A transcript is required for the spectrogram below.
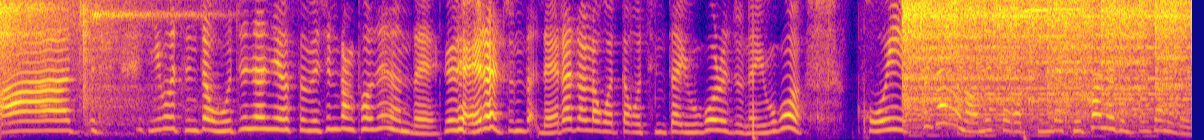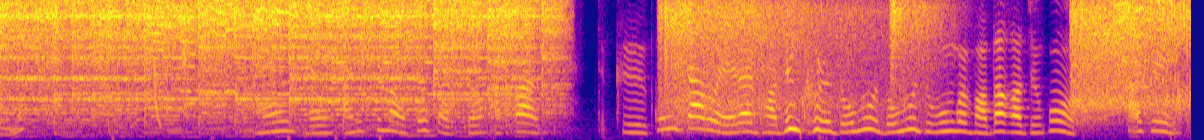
아, 이거 진짜 5주년이었으면 심장 터지는데. 근데 에랄 준다, 에랄 달라고 했다고 진짜 요거를 주네. 요거 거의 풀장은 아닐 것 같은데, 들판에선 풀장이거든요? 에이, 뭐, 아쉽지만 어쩔 수 없죠. 아까 그 공짜로 에랄 받은 거를 너무, 너무 좋은 걸 받아가지고, 사실, 음,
